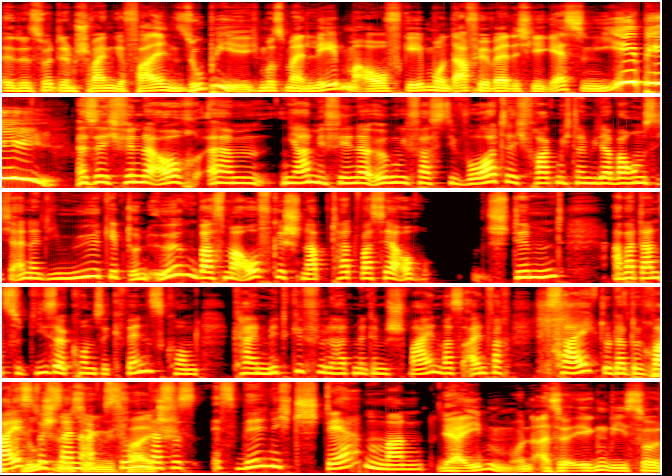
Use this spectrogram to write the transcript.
äh, das wird dem Schwein gefallen. Supi, ich muss mein Leben aufgeben und dafür werde ich gegessen. Yippie! Also ich finde auch, ähm, ja, mir fehlen da irgendwie fast die Worte. Ich frage mich dann wieder, warum sich einer die Mühe gibt und irgendwas mal aufgeschnappt hat, was ja auch stimmt, aber dann zu dieser Konsequenz kommt, kein Mitgefühl hat mit dem Schwein, was einfach zeigt oder beweist durch seine Aktion, dass es, es will nicht sterben, Mann. Ja, eben. Und also irgendwie ist so,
